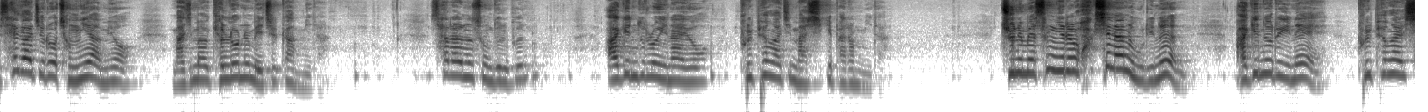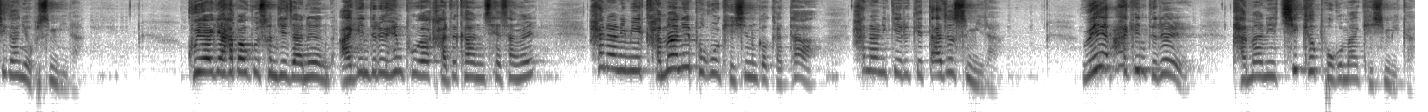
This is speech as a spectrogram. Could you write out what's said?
세 가지로 정리하며 마지막 결론을 맺을까 합니다. 사랑하는 여러분, 악인들로 인하여 불평하지 마시기 바랍니다. 주님의 승리를 확신하는 우리는 악인으로 인해 불평할 시간이 없습니다. 구약의 하바구 선지자는 악인들의 횡포가 가득한 세상을 하나님이 가만히 보고 계시는 것 같아 하나님께 이렇게 따졌습니다. 왜 악인들을 가만히 지켜보고만 계십니까?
